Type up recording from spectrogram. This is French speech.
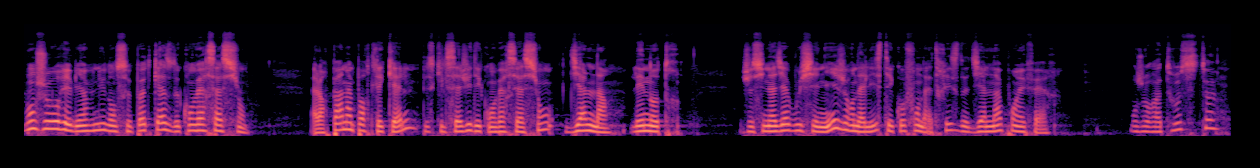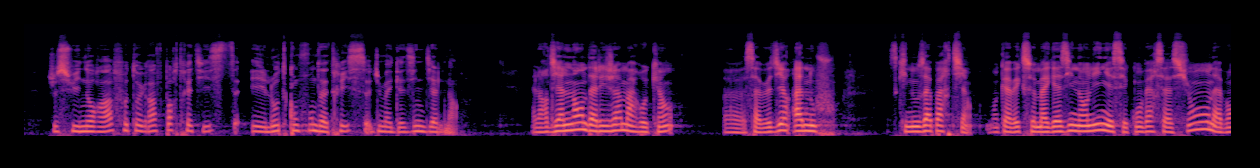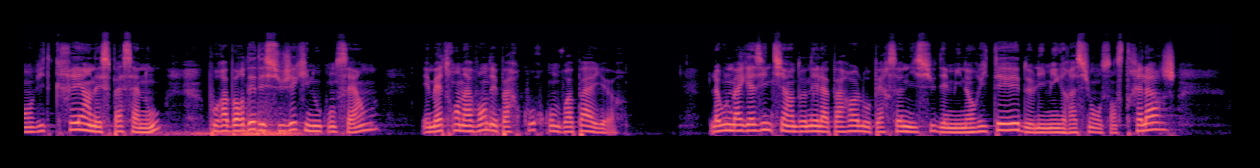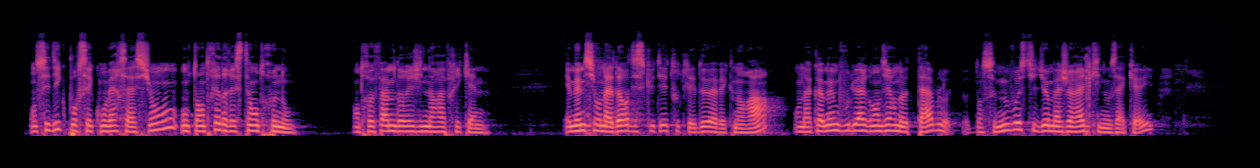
Bonjour et bienvenue dans ce podcast de conversation. Alors pas n'importe lesquels, puisqu'il s'agit des conversations Dialna, les nôtres. Je suis Nadia Boucheni, journaliste et cofondatrice de dialna.fr. Bonjour à tous, je suis Nora, photographe portraitiste et l'autre cofondatrice du magazine Dialna. Alors Dialna en darija marocain, euh, ça veut dire à nous, ce qui nous appartient. Donc avec ce magazine en ligne et ces conversations, on avait envie de créer un espace à nous pour aborder des sujets qui nous concernent et mettre en avant des parcours qu'on ne voit pas ailleurs. Là où le magazine tient à donner la parole aux personnes issues des minorités, de l'immigration au sens très large, on s'est dit que pour ces conversations, on tenterait de rester entre nous, entre femmes d'origine nord-africaine. Et même si on adore discuter toutes les deux avec Nora, on a quand même voulu agrandir notre table dans ce nouveau studio Majorel qui nous accueille.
